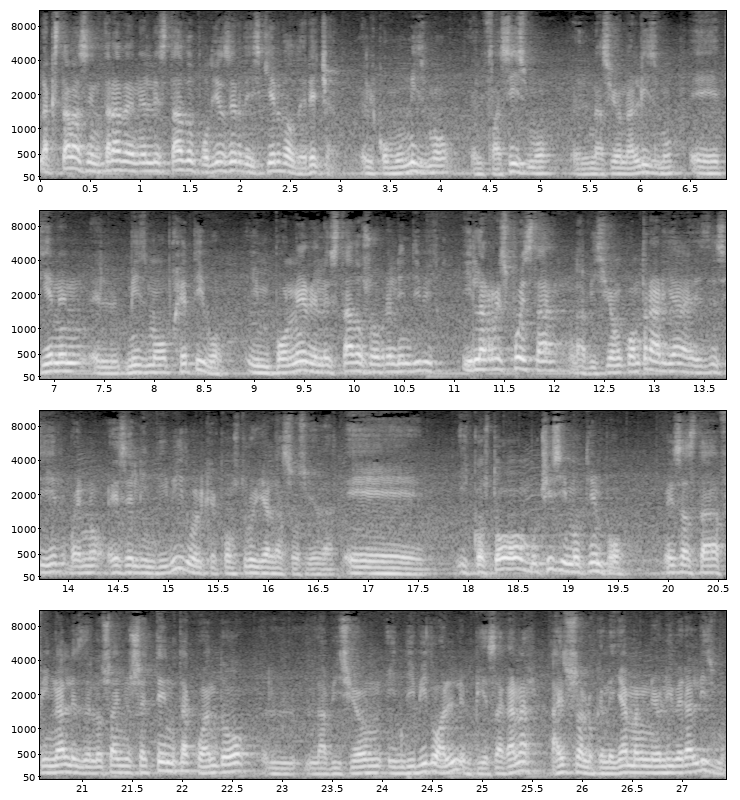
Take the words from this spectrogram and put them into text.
La que estaba centrada en el Estado podía ser de izquierda o derecha. El comunismo, el fascismo, el nacionalismo eh, tienen el mismo objetivo, imponer el Estado sobre el individuo. Y la respuesta, la visión contraria, es decir, bueno, es el individuo el que construye la sociedad. Eh, y costó muchísimo tiempo Es hasta finales de los años 70 cuando la visión individual empieza a ganar. A eso es a lo que le llaman neoliberalismo.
